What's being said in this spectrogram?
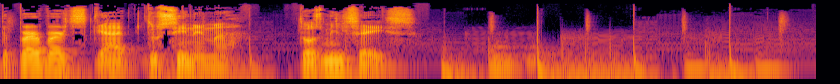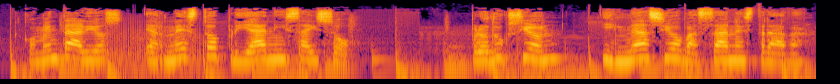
The Pervert's Guide to Cinema, 2006. Comentarios: Ernesto Priani Saizó. Producción: Ignacio Bazán Estrada.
